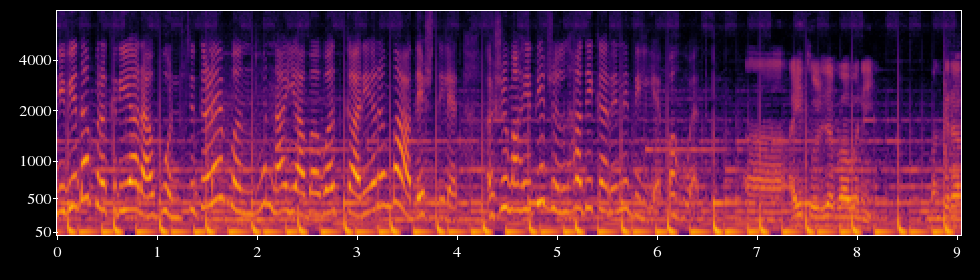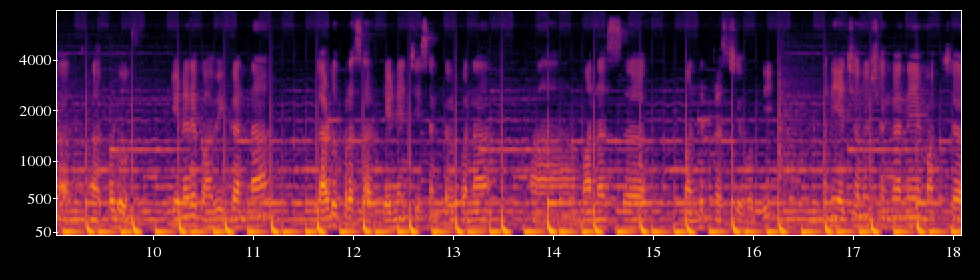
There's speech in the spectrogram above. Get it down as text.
निविदा प्रक्रिया राबवून चितळे बंधूंना याबाबत कार्यरंभ आदेश दिलेत. अशी माहिती जिल्हाधिकाऱ्यांनी दिली आहे. पाहूयात. आई तुळजाभवानी मंदिराकडून येणाऱ्या भाविकांना लाडू प्रसाद देण्याची संकल्पना मानस मंदिर ट्रस्टची होती. आणि याच्या अनुषंगाने मागच्या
